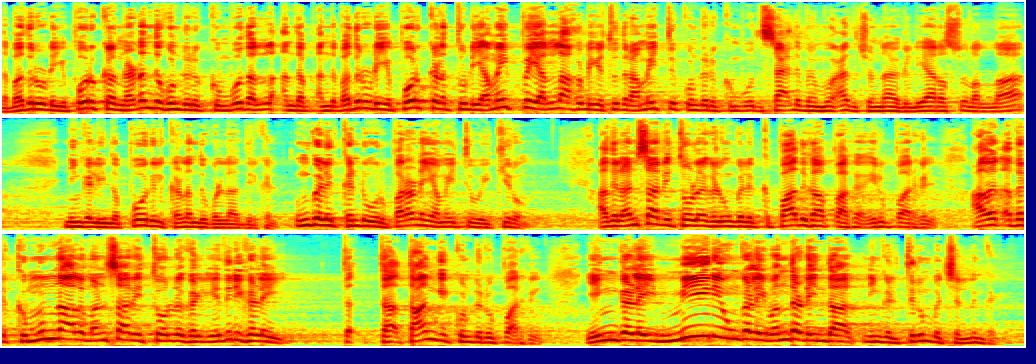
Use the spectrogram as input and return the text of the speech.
அந்த பதிலுடைய போர்க்களம் நடந்து கொண்டிருக்கும் போது அல்லாஹ் அந்த அந்த பதிலுடைய போர்க்களத்துடைய அமைப்பை அல்லாஹுடைய தூதர் அமைத்துக் கொண்டிருக்கும் போது சாயதபின் சொன்னார்கள் யார் ரசூல் அல்லா நீங்கள் இந்த போரில் கலந்து கொள்ளாதீர்கள். உங்களுக்கென்று ஒரு பரணை அமைத்து வைக்கிறோம். அதில் அன்சாரி தோழர்கள் உங்களுக்கு பாதுகாப்பாக இருப்பார்கள். அவர் அதற்கு முன்னாலும் அன்சாரி தோழர்கள் எதிரிகளை த- த- தாங்கிக் கொண்டிருப்பார்கள். எங்களை மீறி உங்களை வந்தடைந்தால் நீங்கள் திரும்பச் செல்லுங்கள்.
